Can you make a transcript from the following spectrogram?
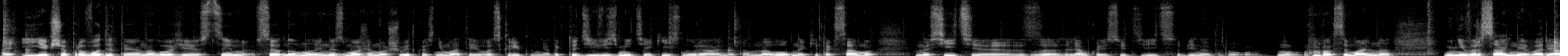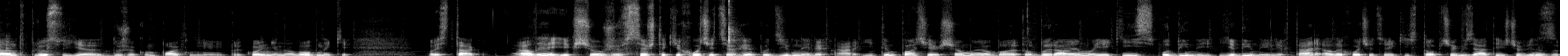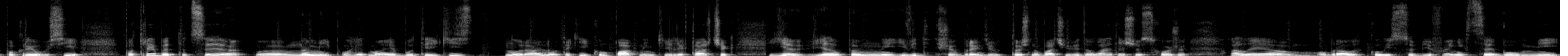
А і якщо проводити аналогію з цим, все одно ми не зможемо швидко знімати його скріплення. Так тоді візьміть якийсь ну реально там налобник і так само носіть е, з лямкою, світіть собі на дорогу. Ну, максимально універсальний варіант, плюс є дуже компактні і прикольні налобники. Ось так. Але якщо вже все ж таки хочеться Г-подібний ліхтар, і тим паче, якщо ми обираємо якийсь один єдиний ліхтар, але хочеться якийсь топчик взяти, і щоб він покрив усі потреби, то це, е, на мій погляд, має бути якийсь ну, реально такий компактненький ліхтарчик. Є, я впевнений, і від інших брендів, точно бачу від Olight щось схоже, але обрав колись собі Phoenix, це був мій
